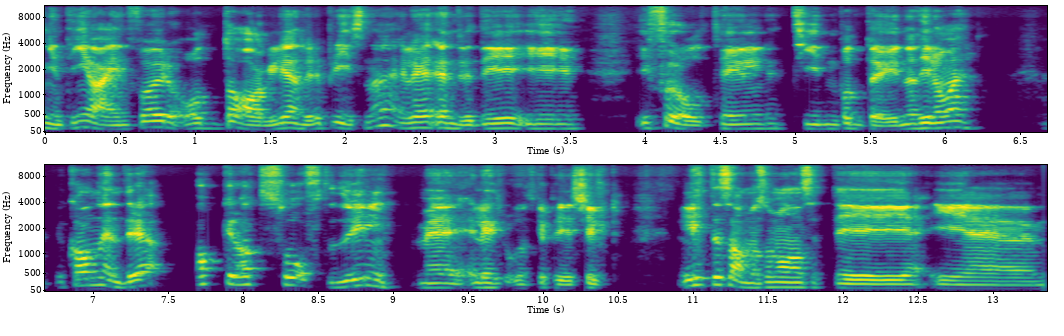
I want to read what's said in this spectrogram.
ingenting i veien for å daglig endre prisene, eller endre de i, i forhold til tiden på døgnet til og med. Du kan endre akkurat så ofte du vil med elektroniske prisskilt. Litt det samme som man har sett i, i eh,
